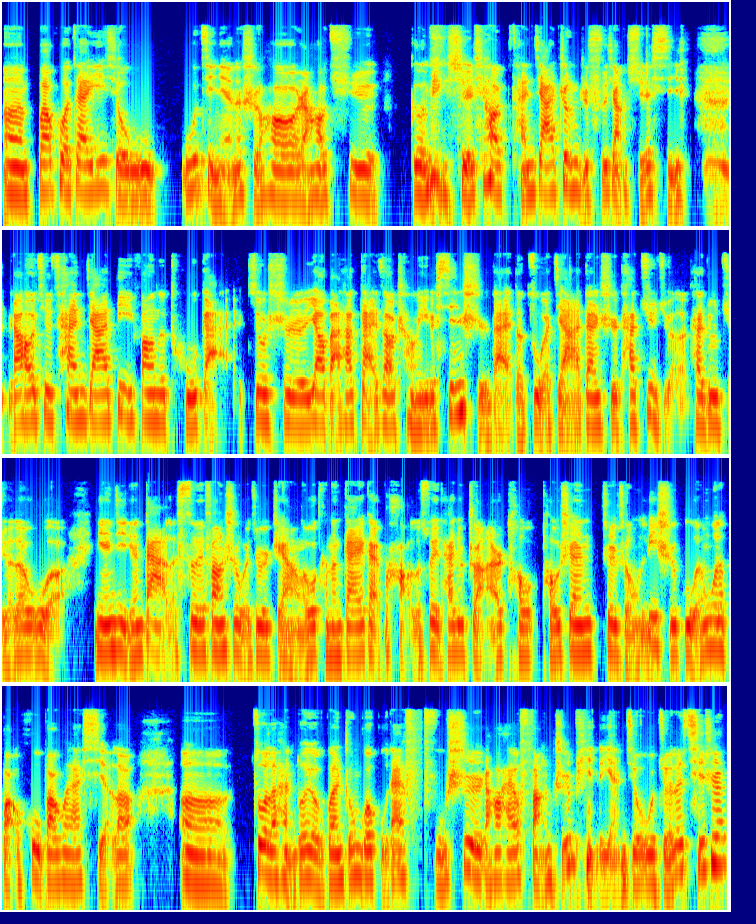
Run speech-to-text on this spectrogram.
嗯，包括在一九五五几年的时候，然后去。革命 学校参加政治思想学习，然后去参加地方的土改，就是要把他改造成一个新时代的作家。但是他拒绝了，他就觉得我年纪已经大了，思维方式我就是这样了，我可能改也改不好了，所以他就转而投投身这种历史古文物的保护，包括他写了，呃。做了很多有关中国古代服饰，然后还有纺织品的研究。我觉得其实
